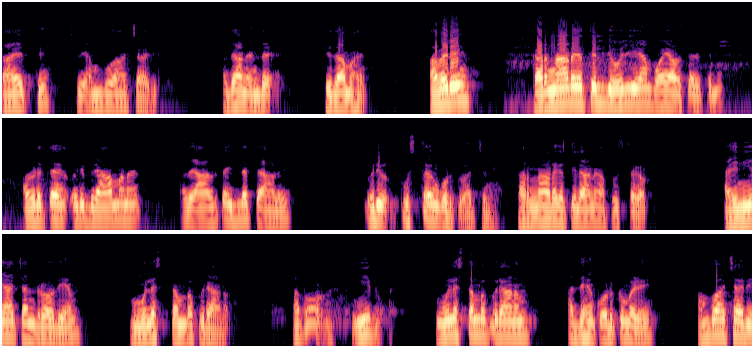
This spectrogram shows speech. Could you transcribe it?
തായത്ത് ശ്രീ അമ്പു ആചാരി അതാണ് എന്റെ പിതാമഹൻ. അവർ കർണാടകത്തിൽ ജോലി ചെയ്യാൻ പോയ അവസരത്തിൽ അവിടുത്തെ ഒരു ബ്രാഹ്മണൻ അത് അവിടുത്തെ ഇല്ലത്തെ ആള് ഒരു പുസ്തകം കൊടുത്തു അച്ഛന് കർണാടകത്തിലാണ് ആ പുസ്തകം ഐനിയ ചന്ദ്രോദയം മൂലസ്തംഭ പുരാണം അപ്പോൾ ഈ ಮೂಲಸ್ತಂಭ ಪುರಾಣಂ അദ്ദേഹം കൊടുക്കുമ്പോൾ ಅಂಬಾಚಾರಿ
